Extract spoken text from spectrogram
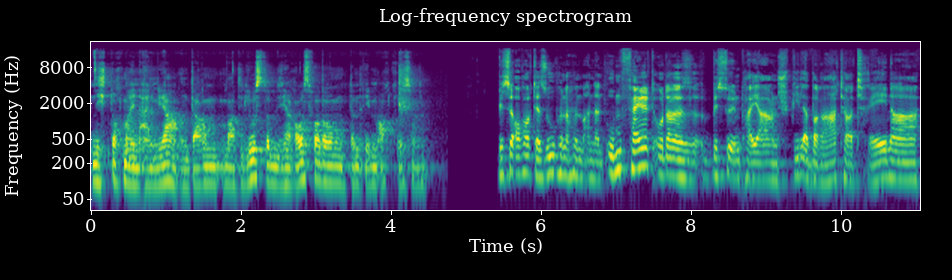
nicht noch mal in einem Jahr. Und darum war die Lust und die Herausforderung dann eben auch größer. Bist du auch auf der Suche nach einem anderen Umfeld oder bist du in ein paar Jahren Spielerberater, Trainer,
